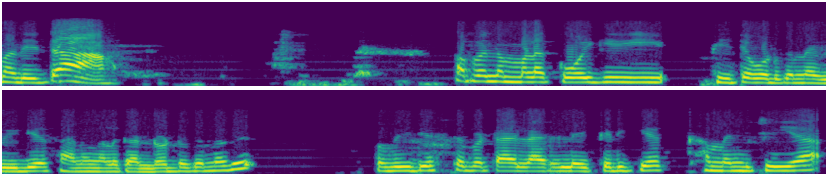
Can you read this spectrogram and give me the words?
മതിട്ടാ അപ്പൊ നമ്മളെ കോഴിക്ക് ഈ തീറ്റ കൊടുക്കുന്ന വീഡിയോസ് ആണ് നിങ്ങൾ കണ്ടോണ്ടിരിക്കുന്നത്. അപ്പൊ വീഡിയോ ഇഷ്ടപ്പെട്ട എല്ലാവരും ലൈക്ക് അടിക്കുക കമന്റ് ചെയ്യുക.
